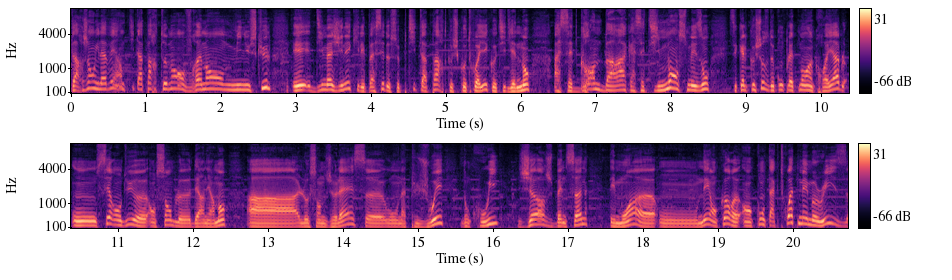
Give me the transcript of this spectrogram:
d'argent. Il avait un petit appartement vraiment minuscule et d'imaginer qu'il est passé de ce petit appart que je côtoyais quotidiennement à cette grande baraque, à cette immense maison, c'est quelque chose de complètement incroyable. On s'est rendu ensemble dernièrement à Los Angeles euh, où on a pu jouer. Donc oui, George Benson et moi, euh, on est encore en contact. What memories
